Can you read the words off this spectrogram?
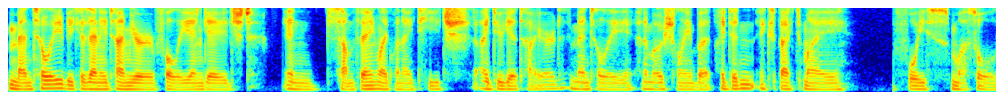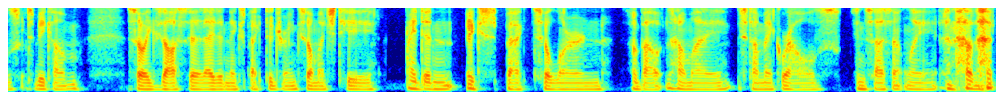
mentally because anytime you're fully engaged in something, like when I teach, I do get tired mentally and emotionally, but I didn't expect my voice muscles to become so exhausted. I didn't expect to drink so much tea. I didn't expect to learn about how my stomach growls incessantly and how that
